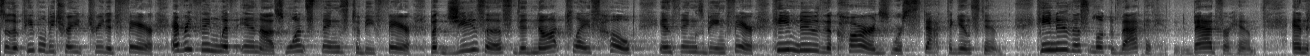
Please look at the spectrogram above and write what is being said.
so that people be tra- treated fair. Everything within us wants things to be fair, but Jesus did not place hope in things being fair. He knew the cards were stacked against him. He knew this looked back at him, bad for him. And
